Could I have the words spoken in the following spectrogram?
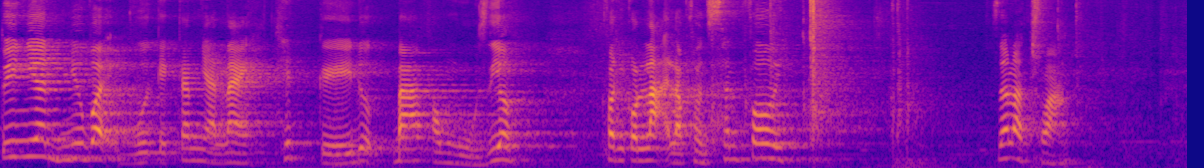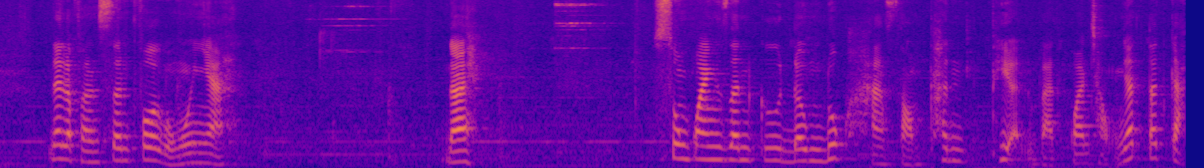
Tuy nhiên như vậy với cái căn nhà này thiết kế được 3 phòng ngủ riêng. Phần còn lại là phần sân phơi. Rất là thoáng. Đây là phần sân phơi của ngôi nhà. Đây, xung quanh dân cư đông đúc, hàng xóm thân thiện và quan trọng nhất tất cả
